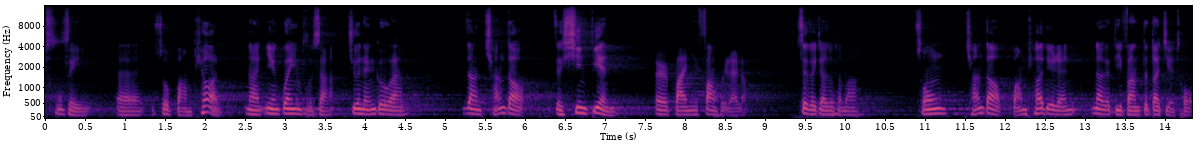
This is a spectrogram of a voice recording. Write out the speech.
土匪呃所绑票了，那念观音菩萨就能够啊，让强盗。的心变而把你放回来了，这个叫做什么？从强盗绑票的人那个地方得到解脱。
